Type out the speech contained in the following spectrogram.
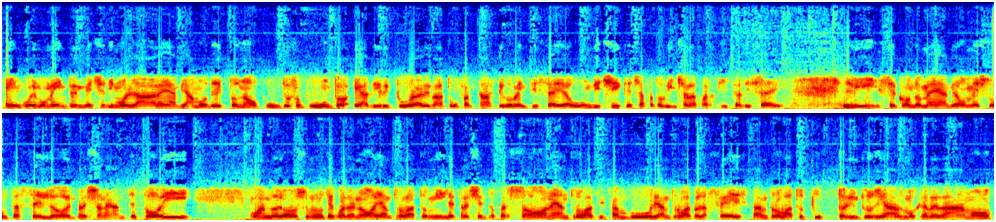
E in quel momento invece di mollare abbiamo detto no punto su punto e addirittura è arrivato un fantastico 26 a 11 che ci ha fatto vincere la partita di 6 lì secondo me abbiamo messo un tassello impressionante. Poi quando loro sono venute qua da noi hanno trovato 1300 persone, hanno trovato i tamburi, hanno trovato la festa, hanno trovato tutto l'entusiasmo che avevamo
